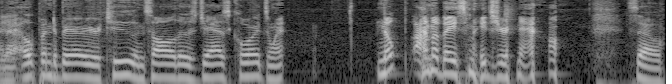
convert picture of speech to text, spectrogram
and I opened Barrier 2 and saw all those jazz chords and went, "Nope, I'm a bass major now." so,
